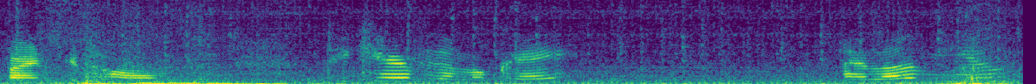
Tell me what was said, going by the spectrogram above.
find good homes. Take care of them, okay? I love you.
